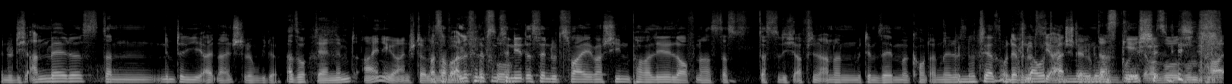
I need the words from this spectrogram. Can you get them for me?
Wenn du dich anmeldest, dann nimmt er die alten Einstellungen wieder. Also Der nimmt einige Einstellungen. was auf alle Fälle glaub so- funktioniert, ist, wenn du zwei Maschinen parallel laufen hast, dass, dass du dich auf den anderen mit demselben Account anmeldest. benutze ja so und der benutzt die. Einstellungen. Das geht, aber so, so, ein paar,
